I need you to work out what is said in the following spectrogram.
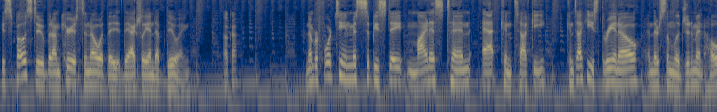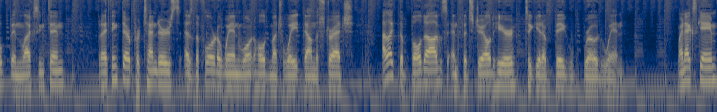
He's supposed to, but I'm curious to know what they, they actually end up doing. Okay. Number 14, Mississippi State minus 10 at Kentucky. Kentucky's 3 0, and there's some legitimate hope in Lexington, but I think they're pretenders as the Florida win won't hold much weight down the stretch. I like the Bulldogs and Fitzgerald here to get a big road win. My next game,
